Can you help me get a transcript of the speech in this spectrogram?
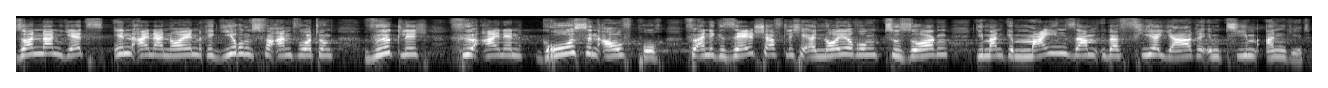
sondern jetzt in einer neuen Regierungsverantwortung wirklich für einen großen Aufbruch, für eine gesellschaftliche Erneuerung zu sorgen, die man gemeinsam über vier Jahre im Team angeht.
